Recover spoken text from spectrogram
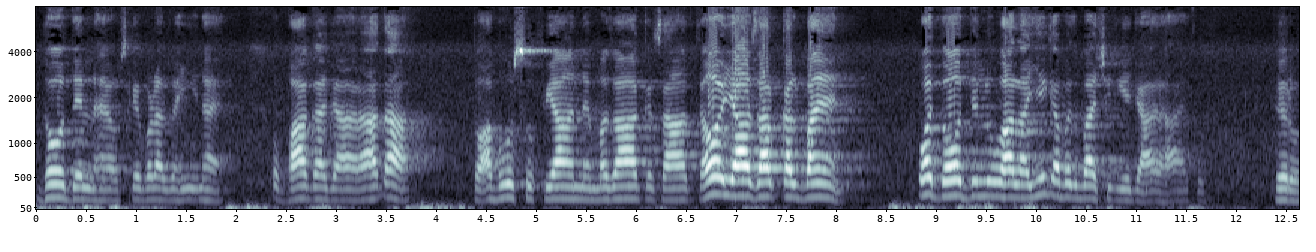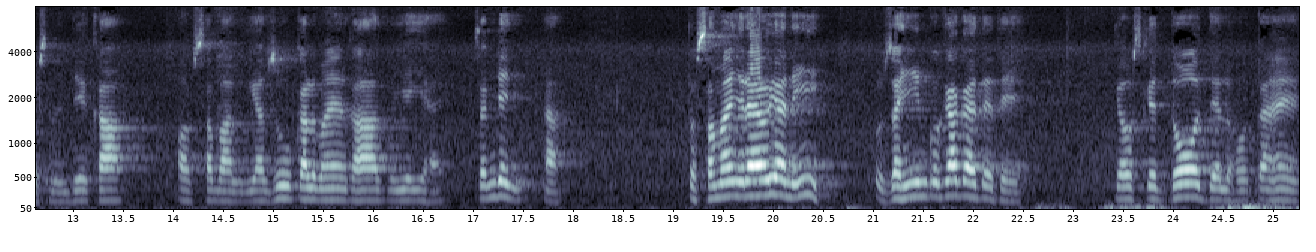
دو دل ہیں، اس کے بڑا ذہین ہے۔ وہ بھاگا جا رہا تھا۔ تو ابو سفیان نے مذاق کے ساتھ کہو یا ذر کلبین، وہ دو دلوں والا، یہ کیا بدباشی کیے جا رہا ہے تو؟ پھر اس نے دیکھا اور سوال کیا زو کلبین کہا تو یہی ہے، سمجھے جی؟ ہاں۔ تو سمجھ رہے ہو یا نہیں؟ تو ذہین کو کیا کہتے تھے کہ اس کے دو دل ہوتے ہیں۔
